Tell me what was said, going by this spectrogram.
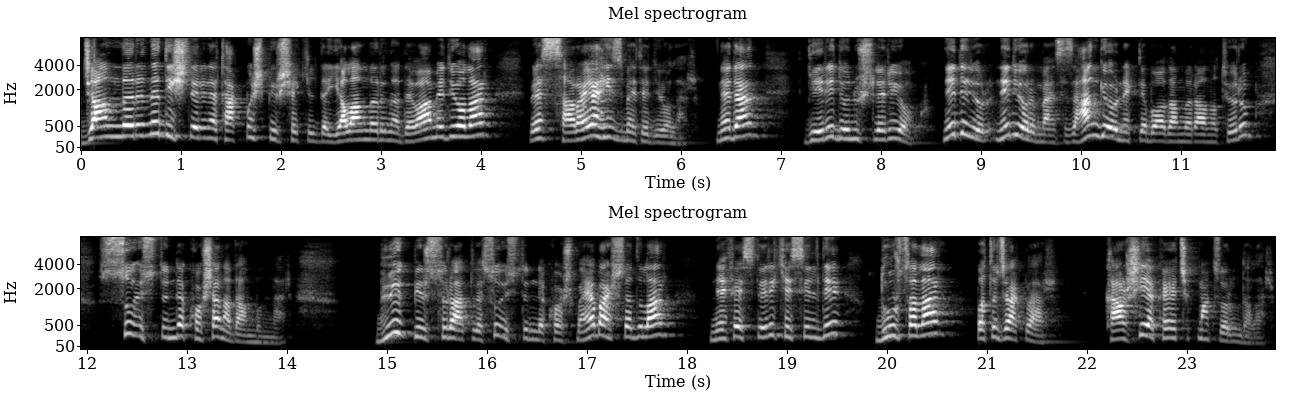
canlarını dişlerine takmış bir şekilde yalanlarına devam ediyorlar ve saraya hizmet ediyorlar. Neden? Geri dönüşleri yok. Ne diyor ne diyorum ben size? Hangi örnekle bu adamları anlatıyorum? Su üstünde koşan adam bunlar. Büyük bir süratle su üstünde koşmaya başladılar. Nefesleri kesildi. Dursalar batacaklar. Karşı yakaya çıkmak zorundalar.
